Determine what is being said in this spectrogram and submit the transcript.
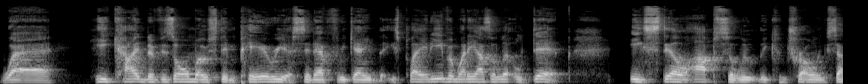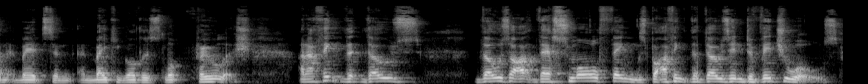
where he kind of is almost imperious in every game that he's playing. Even when he has a little dip, he's still absolutely controlling centre mids and, and making others look foolish. And I think that those those are they're small things, but I think that those individuals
